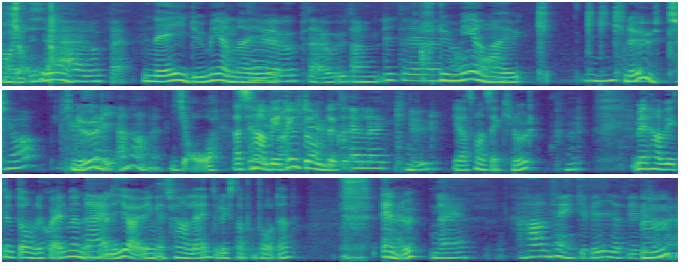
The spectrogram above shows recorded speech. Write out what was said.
Ja, Ja. inte där uppe. Nej, du menar inte ju... upp där, utan lite... Du norr. menar ju Mm. Knut. Ja, ska vi säga namnet? Ja, alltså han Säger vet ju inte om det... Eller Knud? Jag tror han säger Knud. Knud. Men han vet ju inte om det själv ännu. Nej. Men det gör ju inget för han lär inte lyssna på podden. Ännu. Nej, han tänker vi att vi vill Mm. ha med.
